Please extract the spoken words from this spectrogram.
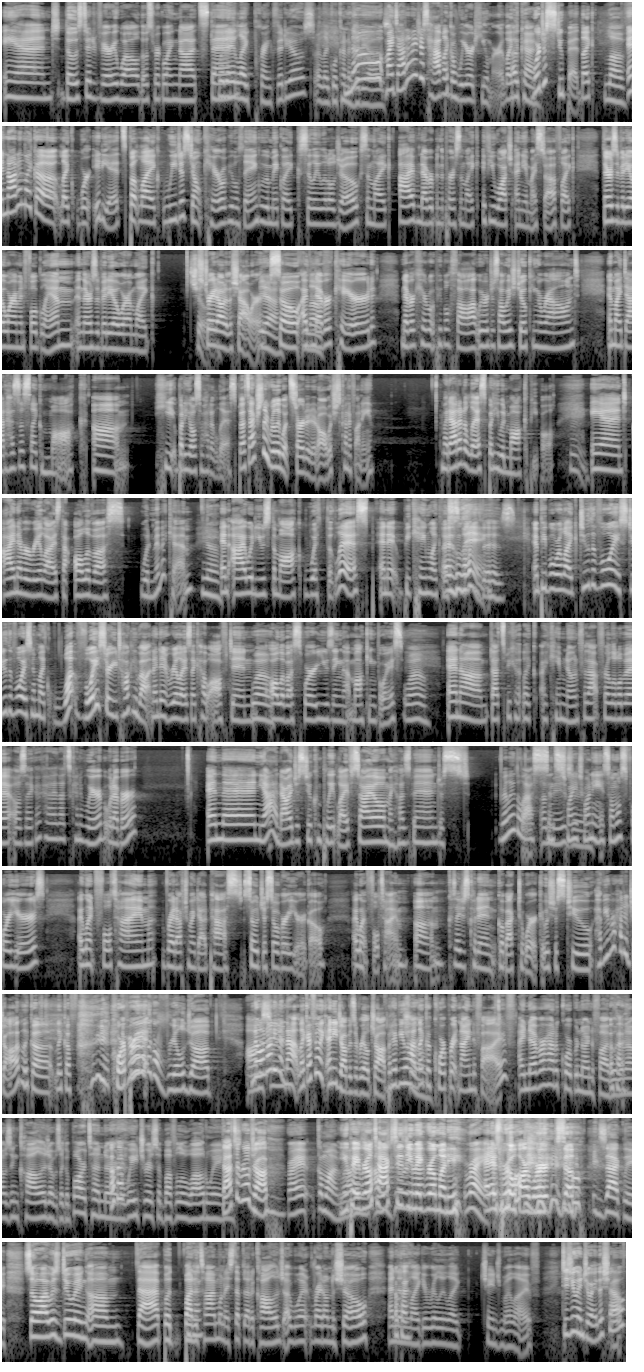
And those did very well. Those were going nuts. Then were they like prank videos or like what kind no, of videos my dad and I just have like a weird humor. Like Okay. we're just stupid. Like love and not in like a like we're idiots, but like we just don't care what people think. We would make like silly little jokes and like I've never been the person like if you watch any of my stuff, like there's a video where I'm in full glam and there's a video where I'm like straight out of the shower. Yeah, So I've love. never cared, never cared what people thought. We were just always joking around. And my dad has this like mock. Um he but he also had a lisp. That's actually really what started it all, which is kind of funny. My dad had a lisp, but he would mock people. Hmm. And I never realized that all of us would mimic him. yeah And I would use the mock with the lisp, and it became like this i this love this And people were like, "Do the voice, do the voice." And I'm like, "What voice are you talking about?" And I didn't realize like how often Wow. all of us were using that mocking voice. wow And um, that's because like I came known for that for a little bit. I was like, okay, that's kind of weird, but whatever. And then yeah, now I just do complete lifestyle. My husband just really the last since 2020. It's almost four years. I went full time right after my dad passed, so just over a year ago. I went full time um because I just couldn't go back to work. It was just too. Have you ever had a job like a like a Have corporate? you ever had, like a real job no, not even that. Like I feel like any job is a real job. But have you had like a corporate nine to five? I never had a corporate nine to five, but Okay. when I was in college, I was like a bartender and a waitress at Buffalo Wild Wings. That's a real job. right. Come on, You pay was- real taxes, you that- make real money. right, And it's real hard work. So exactly. So I was doing um that, but by Okay. the time when I stepped out of college, I went right on the show, and Okay. then like it really like changed my life. did you enjoy the show?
